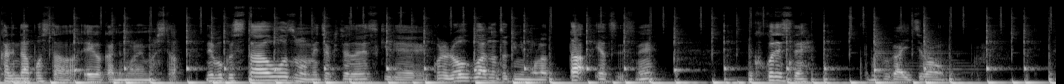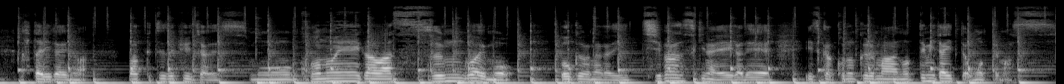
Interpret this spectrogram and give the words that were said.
カレンダーポスター映画館でもらいました。で僕スター・ウォーズもめちゃくちゃ大好きでこれローグワンの時にもらったやつですね。でここですね。僕が一番語りたいのはバックトゥザフューチャーです。もうこの映画はすんごいもう僕の中で一番好きな映画でいつかこの車乗ってみたいって思ってます。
